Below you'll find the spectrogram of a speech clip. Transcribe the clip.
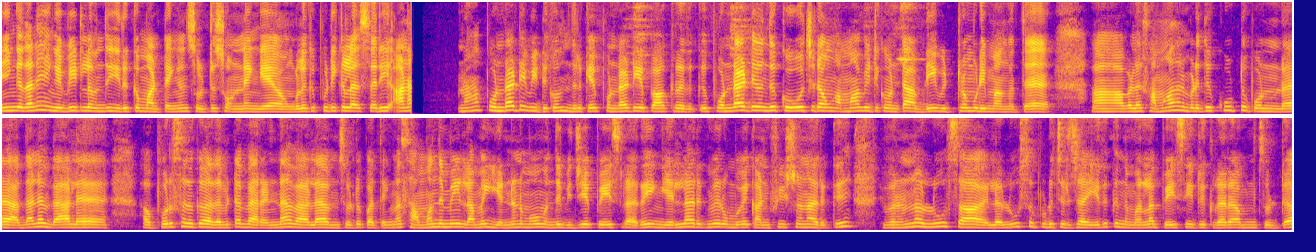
நீங்கள் தானே எங்கள் வீட்டில் வந்து இருக்க மாட்டேங்கன்னு சொல்லிட்டு சொன்னீங்க. உங்களுக்கு பிடிக்கல. சரி ஆனால் நான் பொண்டாட்டி வீட்டுக்கு வந்திருக்கேன் பொண்டாட்டியை பார்க்குறதுக்கு. பொண்டாட்டி வந்து கோச்சிட்டு அவங்க அம்மா வீட்டுக்கு வந்துட்டு அப்படியே விட்டுற முடியுமாங்க அவளை சமாதானப்படுத்தி கூட்டு போகணும்ல அதானே வேலை. புருஷனுக்கு அதை விட்டால் வேற என்ன வேலை அப்படின்னு சொல்லிட்டு பார்த்தீங்கன்னா சம்மந்தமே இல்லாமல் என்னென்னமோ வந்து விஜய் பேசுகிறாரு இங்கே எல்லாருக்குமே ரொம்பவே கன்ஃபியூஷனாக இருக்குது இவர் என்ன லூஸா இல்லை லூஸு பிடிச்சிருச்சா? எதுக்கு இந்த மாதிரிலாம் பேசிகிட்டு இருக்கிறாரு அப்படின்னு சொல்லிட்டு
